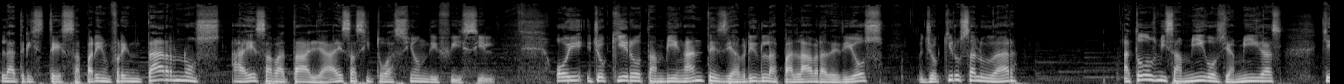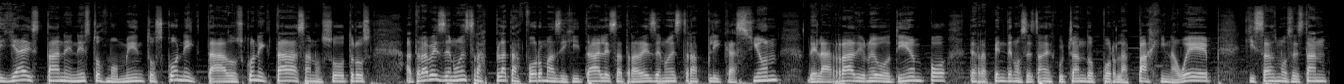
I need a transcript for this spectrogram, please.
la tristeza, para enfrentarnos a esa batalla, a esa situación difícil. Hoy yo quiero también, antes de abrir la palabra de Dios, yo quiero saludar a todos mis amigos y amigas que ya están en estos momentos conectados, conectadas a nosotros a través de nuestras plataformas digitales, a través de nuestra aplicación de la Radio Nuevo Tiempo. De repente nos están escuchando por la página web, quizás nos están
